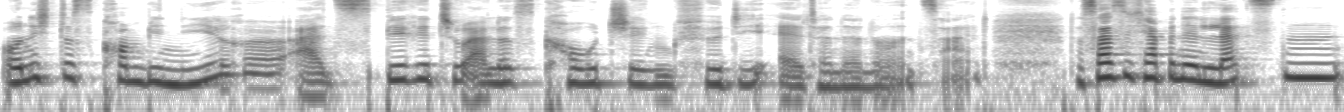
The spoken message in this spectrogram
Und ich das kombiniere als spirituelles Coaching für die Eltern der neuen Zeit. Das heißt, ich habe in den letzten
